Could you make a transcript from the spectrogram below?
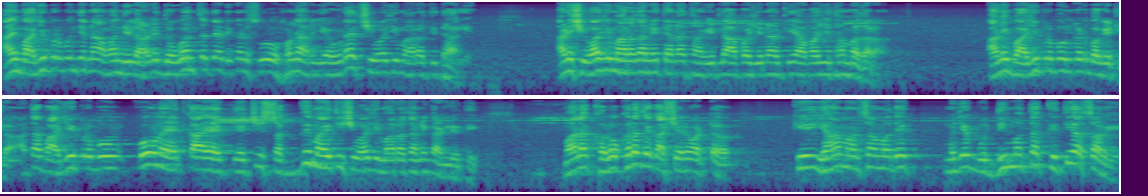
आणि बाजीप्रभूंनी त्यांना आव्हान दिलं आणि दोघांचं त्या ठिकाणी सुरू होणार एवढ्याच शिवाजी महाराज तिथे आले. आणि शिवाजी महाराजांनी त्यांना सांगितलं आबाजींना की आबाजी थांबा जरा. आणि बाजीप्रभूंकडे बघितलं आता बाजीप्रभू कोण आहेत काय आहेत याची सगळी माहिती शिवाजी महाराजांनी काढली होती. मला खरोखरच एक आश्चर्य वाटतं की ह्या माणसामध्ये म्हणजे बुद्धिमत्ता किती असावी?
